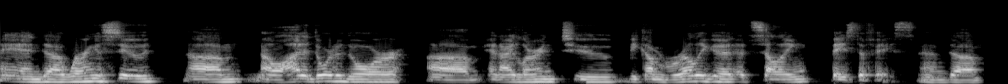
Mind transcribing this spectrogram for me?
and uh, wearing a suit, um, a lot of door to door. And I learned to become really good at selling face to face. And um,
